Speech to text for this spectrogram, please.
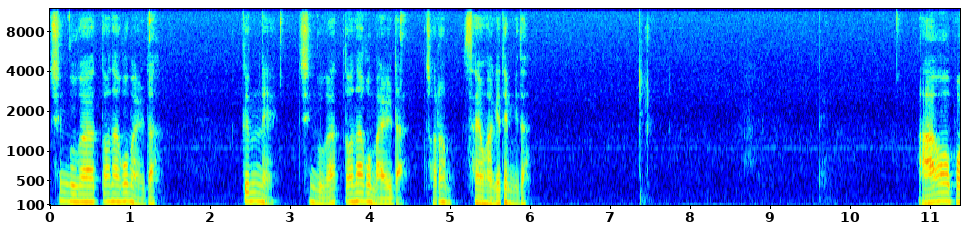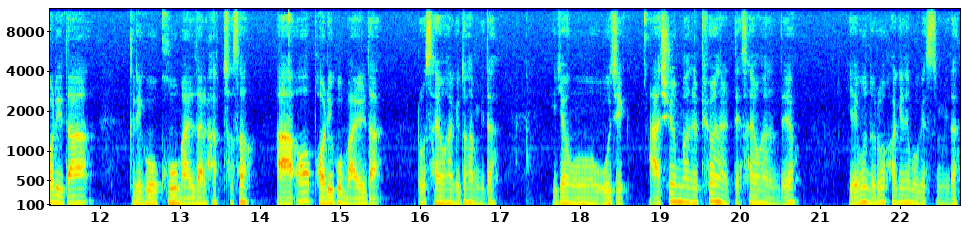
친구가 떠나고 말다, 끝내 친구가 떠나고 말다 처럼 사용하게 됩니다. 아어 버리다 그리고 고 말다를 합쳐서 아어 버리고 말다로 사용하기도 합니다. 이 경우 오직 아쉬움만을 표현할 때 사용하는데요. 예문으로 확인해 보겠습니다.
